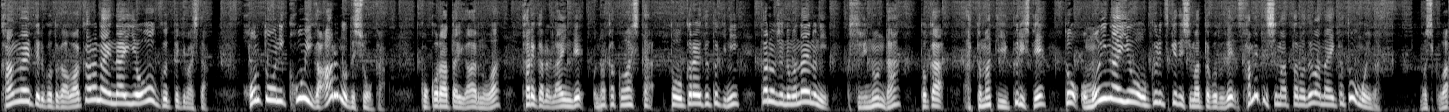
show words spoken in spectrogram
考えてることがわからない内容を送ってきました。本当に好意があるのでしょうか？心当たりがあるのは、彼から LINE でお腹壊したと送られた時に、彼女でもないのに薬飲んだとか、温まってゆっくりしてと思い内容を送りつけてしまったことで冷めてしまったのではないかと思います。もしくは、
